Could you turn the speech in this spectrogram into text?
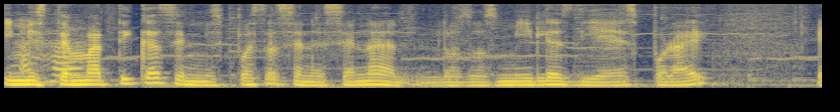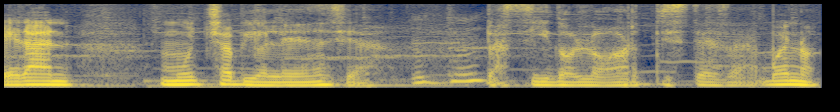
y mis Ajá. temáticas en mis puestas en escena en los 2010 por ahí eran mucha violencia, así dolor, tristeza. Bueno,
